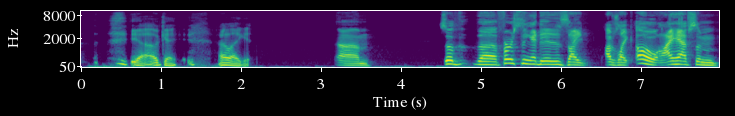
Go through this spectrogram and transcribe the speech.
yeah. Okay. I like it. Um. So th- the first thing I did is I I was like, oh, I have some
